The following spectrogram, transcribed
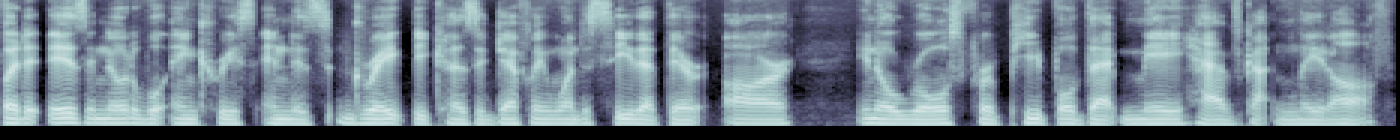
But it is a notable increase and it's great because they definitely want to see that there are, you know, roles for people that may have gotten laid off.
